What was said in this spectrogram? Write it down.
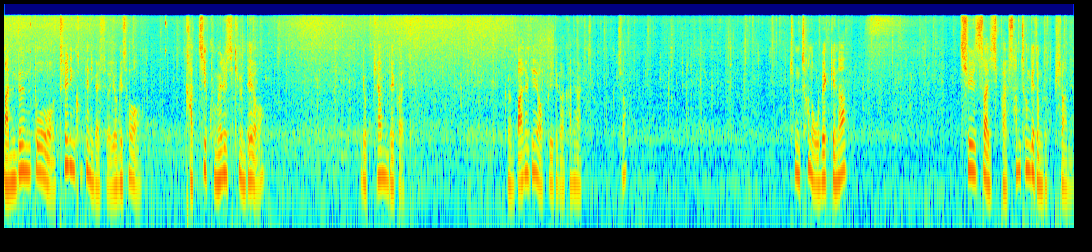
만든 또 trading company가 있어요. 여기서 같이 구매를 시키면 돼요. 이렇게 하면 될 것 같아요. 그럼 빠르게 업그레이드가 가능하겠죠. 그쵸? 총 1500개나 74, 28, 3000개 정도 필요하네요.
